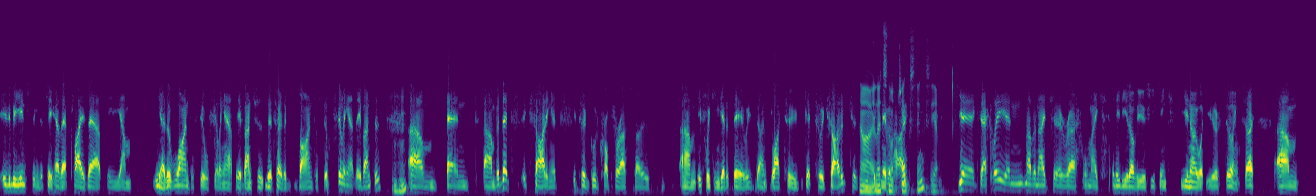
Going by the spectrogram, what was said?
it'd be interesting to see how that plays out. The um, you know, the wines are still filling out their bunches. Sorry, the vines are still filling out their bunches. Mhm. Um, and um, but that's exciting. It's it's a good crop for us. So um, if we can get it there, we don't like to get too excited because No, let's never not know. jinx things. Yep. Yeah, exactly. And Mother Nature uh, will make an idiot of you if you think you know what you're doing. So um,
